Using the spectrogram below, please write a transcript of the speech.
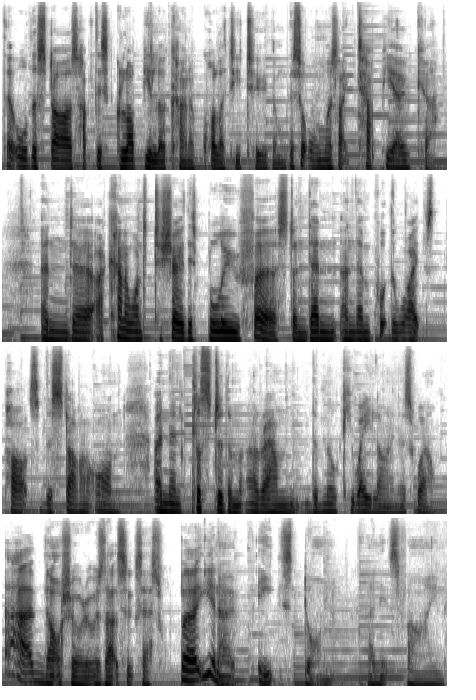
that all the stars have this globular kind of quality to them. They're sort of almost like tapioca. And uh, I kind of wanted to show this blue first, and then and then put the white parts of the star on, and then cluster them around the Milky Way line as well. I'm not sure it was that successful, but you know, it's done, and it's fine.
